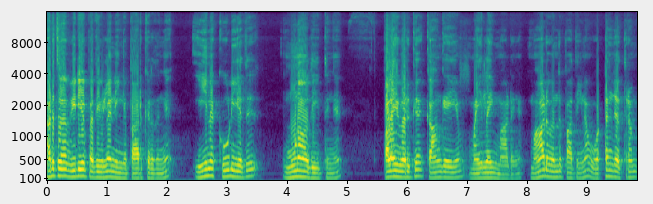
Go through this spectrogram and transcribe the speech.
அடுத்ததாக வீடியோ பதிவில் நீங்கள் பார்க்குறதுங்க. ஈனக்கூடியது மூணாவது ஈத்துங்க. பழைய வர்க்க காங்கேயம் மயிலை மாடுங்க. மாடு வந்து பார்த்திங்கன்னா ஒட்டஞ்சத்திரம்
